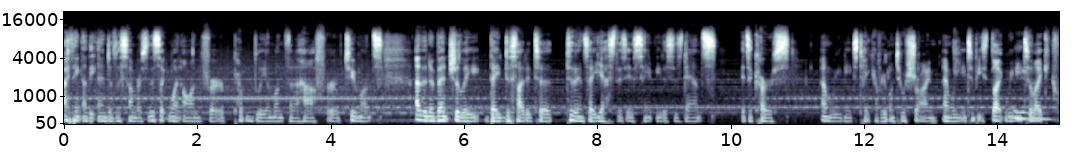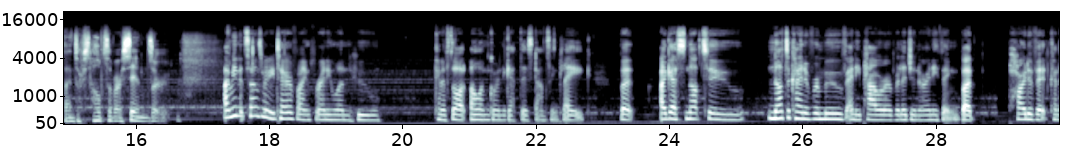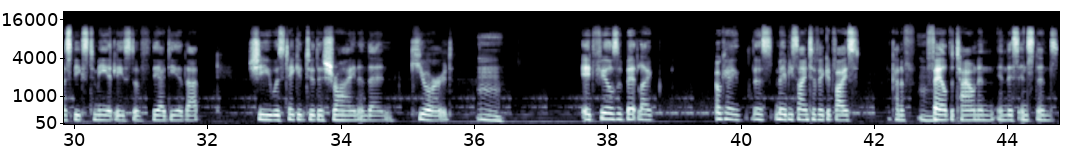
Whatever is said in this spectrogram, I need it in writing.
I think at the end of the summer. So this like went on for probably a month and a half or two months, and then eventually they decided to to then say yes, this is Saint Vitus's dance. It's a curse, and we need to take everyone to a shrine, and we need to be like we need to like cleanse ourselves of our sins. Or I mean, it sounds really terrifying for anyone who kind of thought, "Oh, I'm going to get this dancing plague," but I guess not to not to kind of remove any power of religion or anything, but part of it kind of speaks to me, at least, of the idea that she was taken to the shrine and then cured. mm, It feels a bit like, okay, this maybe scientific advice kind of Mm. failed the town in in this instance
